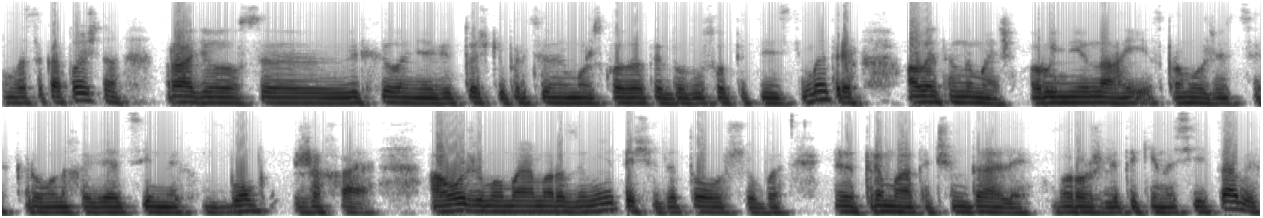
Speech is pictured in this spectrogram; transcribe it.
високоточна. Радіус е, відхилення від точки прицілення може складати до 250 метрів, але тим не менш руйнівна і спроможність цих керованих авіаційних бомб жахає. А отже, ми маємо розуміти, що для того, щоб е, тримати чим далі ворожі літаки носії кабів,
